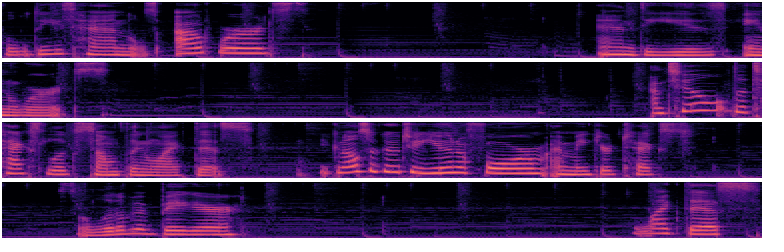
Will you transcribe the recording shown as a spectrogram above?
pull these handles outwards and these inwards until the text looks something like this. You can also go to uniform and make your text just a little bit bigger like this.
